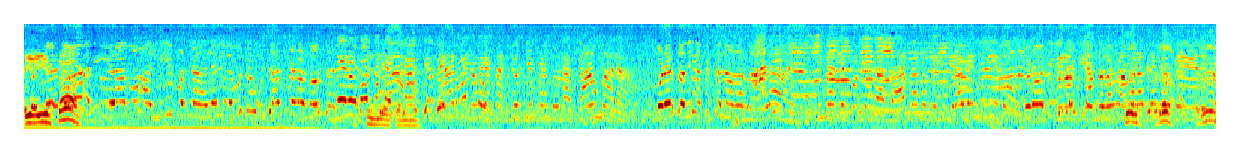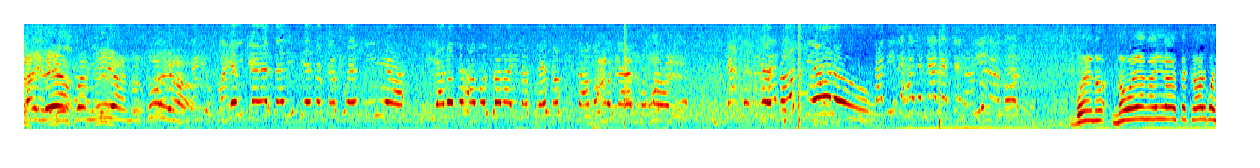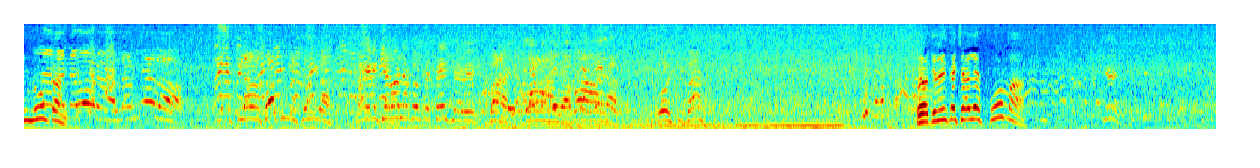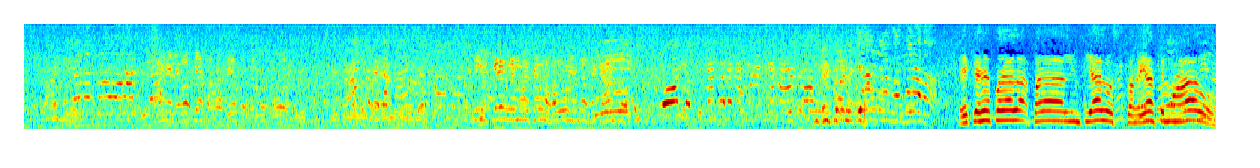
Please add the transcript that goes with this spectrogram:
Y ahí está. Estuviéramos allí porque a ella le gusta escuchar, pero no se Sí, yo también. Verá que yo, voy a estar- yo siempre ando en la cámara. Por eso dije que se la agarrara. Y nadie podía agarrarla, no no hubiera venido. Pero, Pero si ando en la cámara tengo que... La idea fue mía, no tuya. y el que está diciendo que fue mía y ya los dejamos sola y las tres nos quitamos porque es protagonista. ¡No quiero! David, deja de darle sentido, amor. Bueno, no vayan a ir a este cargo así nunca. La Fátima se diga. Vaya a llevar la competencia, ve. Vaya, vaya, vaya. Voy, si va. Pero tienen que echarle espuma. Si quieren, le hemos echado jabón y anda secando. No, yo quitándole las manchas a. ¡Ya no nada! Es que es para, la- para limpiarlos cuando ya esté mojado.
